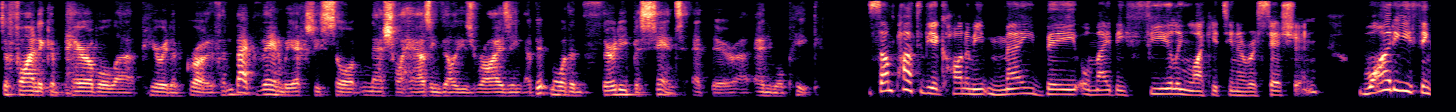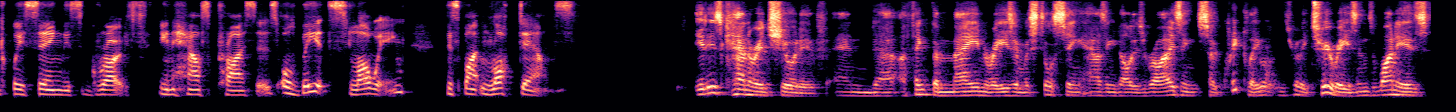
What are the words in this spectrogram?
to find a comparable uh, period of growth. And back then, we actually saw national housing values rising a bit more than 30% at their uh, annual peak. Some parts of the economy may be or may be feeling like it's in a recession. Why do you think we're seeing this growth in house prices, albeit slowing, despite lockdowns? it is counterintuitive. And uh, I think the main reason we're still seeing housing values rising so quickly, well, there's really two reasons. One is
